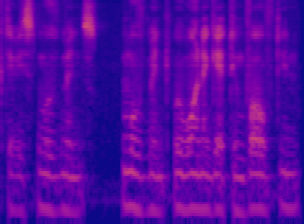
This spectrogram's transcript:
activist movements movement we want to get involved in.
